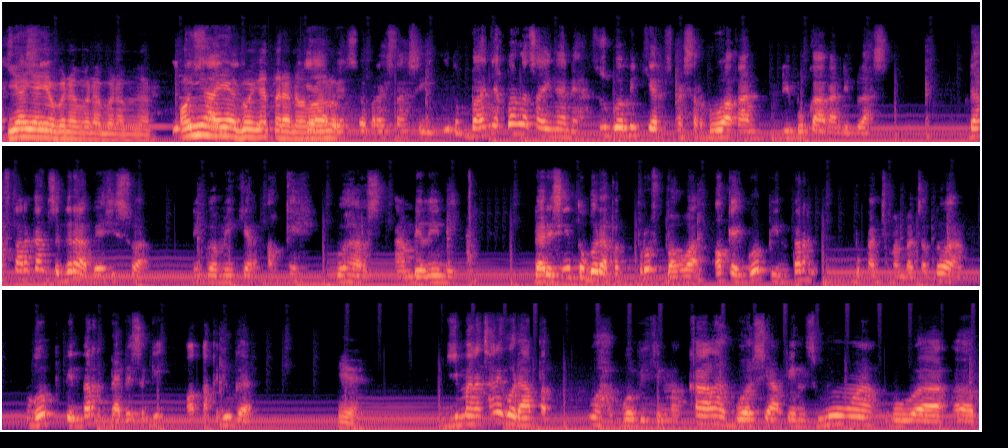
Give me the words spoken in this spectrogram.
Iya iya iya, benar benar benar benar. Oh iya iya, gue ingat ada nama Iya, lu. beasiswa prestasi. Itu banyak banget saingannya. Terus gue mikir semester 2 kan dibuka kan di Blast. Daftarkan segera beasiswa. Nih gue mikir, oke, gue harus ambil ini. Dari situ gue dapet proof bahwa oke, gue pinter bukan cuma bacot doang. Gue pinter dari segi otak juga. Iya. Gimana caranya gue dapet? Wah, gue bikin makalah, gue siapin semua, gue uh,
